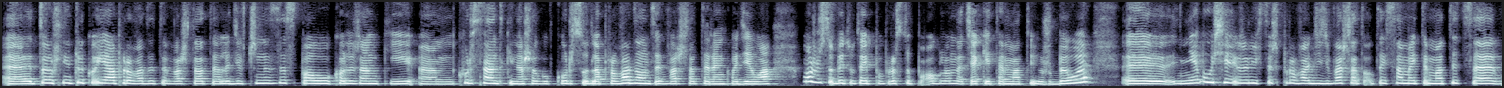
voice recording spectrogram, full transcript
e, to już nie tylko ja prowadzę te warsztaty, ale dziewczyny z zespołu, koleżanki, kursantki naszego kursu dla prowadzących warsztaty rękodzieła. Możesz sobie tutaj po prostu pooglądać, jakie tematy już były. E, nie bój się, jeżeli chcesz prowadzić warsztat o tej samej tematyce,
